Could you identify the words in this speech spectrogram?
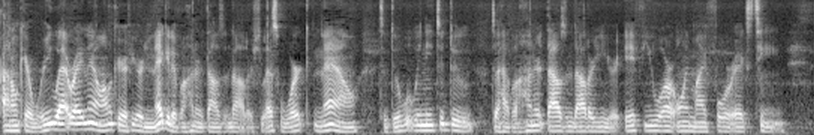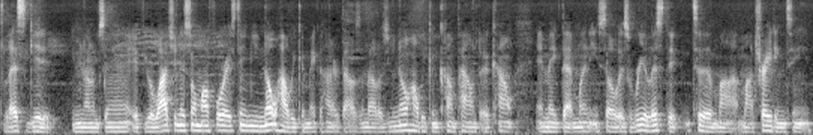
I don't care where you at right now. I don't care if you're negative $100,000. Let's work now to do what we need to do to have a $100,000 year if you are on my Forex team. Let's get it. You know what I'm saying? If you're watching this on my Forex team, you know how we can make $100,000. You know how we can compound the account and make that money. So it's realistic to my, my trading team.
